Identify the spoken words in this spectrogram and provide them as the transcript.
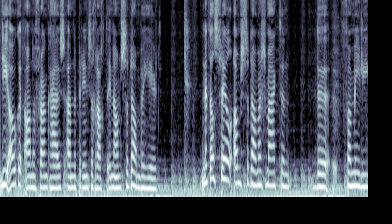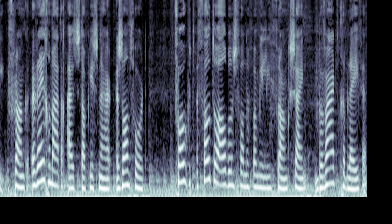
die ook het Anne Frank Huis aan de Prinsengracht in Amsterdam beheert. Net als veel Amsterdammers maakten de familie Frank regelmatig uitstapjes naar Zandvoort. Fotoalbums van de familie Frank zijn bewaard gebleven.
